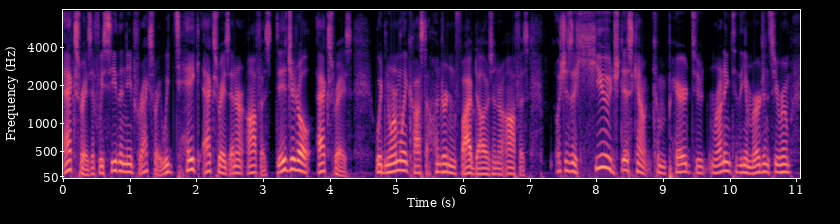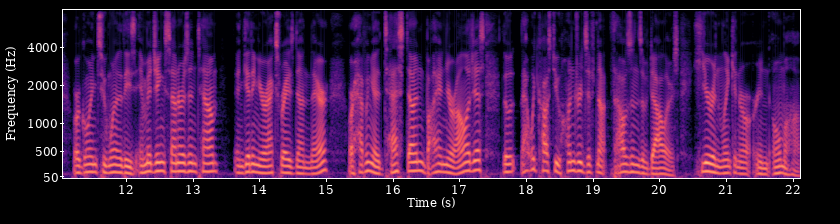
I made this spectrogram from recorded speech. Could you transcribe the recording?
x rays, if we see the need for x ray, we take x rays in our office. Digital x rays would normally cost $105 in our office, which is a huge discount compared to running to the emergency room or going to one of these imaging centers in town and getting your x rays done there or having a test done by a neurologist. That would cost you hundreds, if not thousands, of dollars here in Lincoln or in Omaha.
